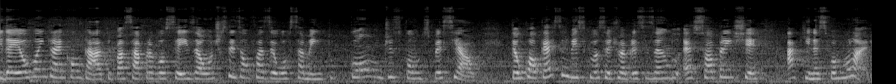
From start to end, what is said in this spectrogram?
E daí eu vou entrar em contato e passar para vocês aonde vocês vão fazer o orçamento com desconto especial. Então, qualquer serviço que você estiver precisando, é só preencher aqui nesse formulário.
